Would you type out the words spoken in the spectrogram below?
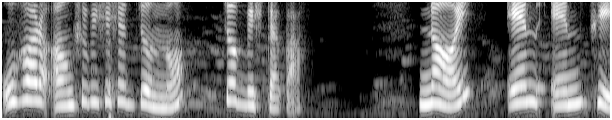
উহার অংশবিশেষের জন্য চব্বিশ টাকা। নয় এন এন ফি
